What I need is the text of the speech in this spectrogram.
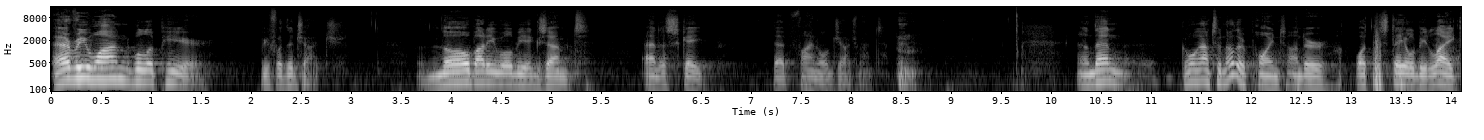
everyone will appear before the judge. Nobody will be exempt and escape that final judgment. and then, going on to another point under what this day will be like,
